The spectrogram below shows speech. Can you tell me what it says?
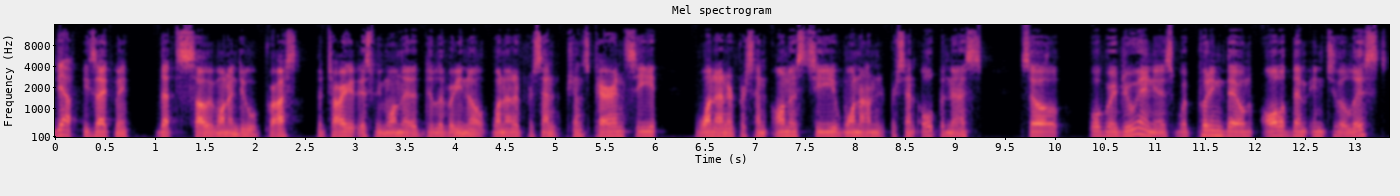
yeah exactly that's how we want to do for us the target is we want to deliver you know 100% transparency 100% honesty 100% openness so what we're doing is we're putting them all of them into a list,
